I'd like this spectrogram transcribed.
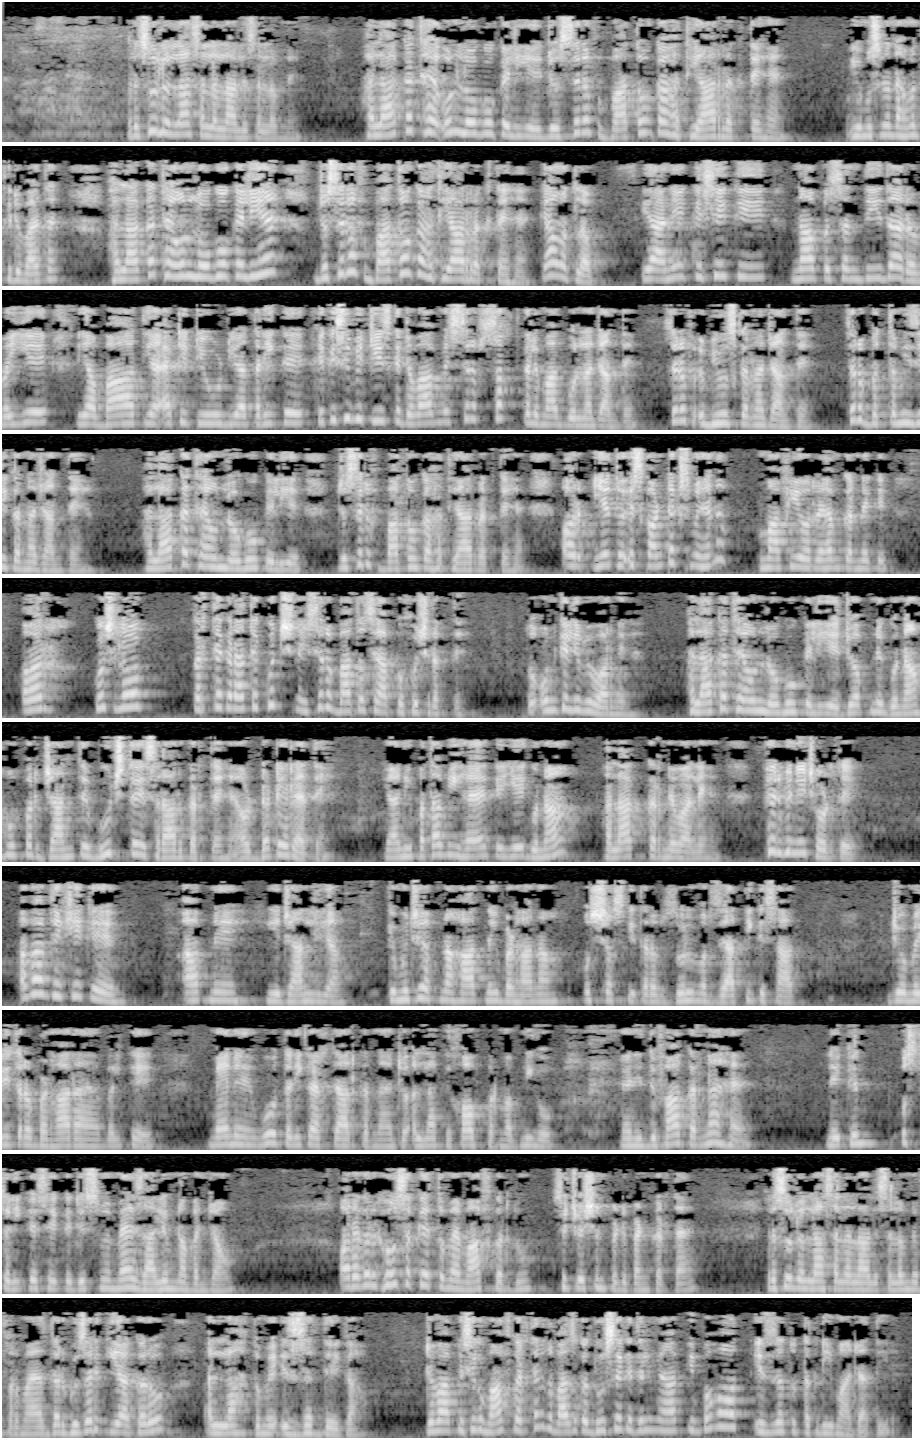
رسول اللہ صلی اللہ علیہ وسلم نے، ہلاکت ہے ان لوگوں کے لیے جو صرف باتوں کا ہتھیار رکھتے ہیں۔ یہ مسند احمد کی روایت ہے۔ ہلاکت ہے ان لوگوں کے لیے جو صرف باتوں کا ہتھیار رکھتے ہیں۔ کیا مطلب؟ یعنی کسی کی ناپسندیدہ رویے یا بات یا ایٹیٹیوڈ یا طریقے یا کسی بھی چیز کے جواب میں صرف سخت کلمات بولنا جانتے ہیں، صرف ابیوز کرنا جانتے ہیں، صرف بدتمیزی کرنا جانتے ہیں۔ ہلاکت ہے ان لوگوں کے لیے جو صرف باتوں کا ہتھیار رکھتے ہیں۔ اور یہ تو اس کانٹیکس میں ہے نا، معافی اور رحم کرنے کے۔ اور کچھ لوگ کرتے کراتے کچھ نہیں، صرف باتوں سے آپ کو خوش رکھتے ہیں۔ تو ان کے لیے بھی وارننگ ہے۔ ہلاکت ہے ان لوگوں کے لیے جو اپنے گناہوں پر جانتے بوجھتے اصرار کرتے ہیں اور ڈٹے رہتے ہیں۔ یعنی پتا بھی ہے کہ یہ گنا ہلاک کرنے والے ہیں، پھر بھی نہیں چھوڑتے۔ اب آپ دیکھیے کہ آپ نے یہ جان لیا۔ کہ مجھے اپنا ہاتھ نہیں بڑھانا، اس شخص کی طرف ظلم اور زیادتی کے ساتھ جو میری طرف بڑھا رہا ہے، بلکہ میں نے وہ طریقہ اختیار کرنا ہے جو اللہ کے خوف پر مبنی ہو۔ یعنی دفاع کرنا ہے، لیکن اس طریقے سے کہ جس میں میں ظالم نہ بن جاؤں۔ اور اگر ہو سکے تو میں معاف کر دوں سچویشن پہ ڈپینڈ کرتا ہے۔ رسول اللہ صلی اللہ علیہ وسلم نے فرمایا، درگزر کیا کرو، اللہ تمہیں عزت دے گا۔ جب آپ کسی کو معاف کرتے ہیں تو بازو کا دوسرے کے دل میں آپ کی بہت عزت و تقریم آ جاتی ہے۔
